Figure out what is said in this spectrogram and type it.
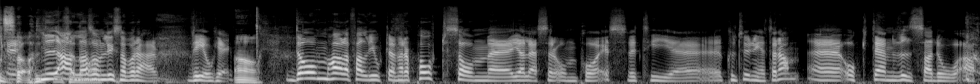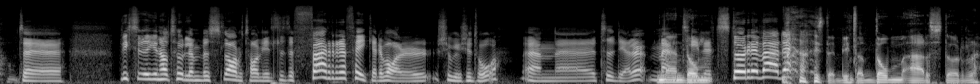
Alltså, eh, ni alla som lyssnar på det här, det är okej. Ja. De har i alla fall gjort en rapport som eh, jag läser om på SVT eh, Kulturnyheterna och den visar då att Visserligen har tullen beslagtagit lite färre fejkade varor 2022 än eh, tidigare, men, Men de- till ett större värde. Just det, det är inte att de är större.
